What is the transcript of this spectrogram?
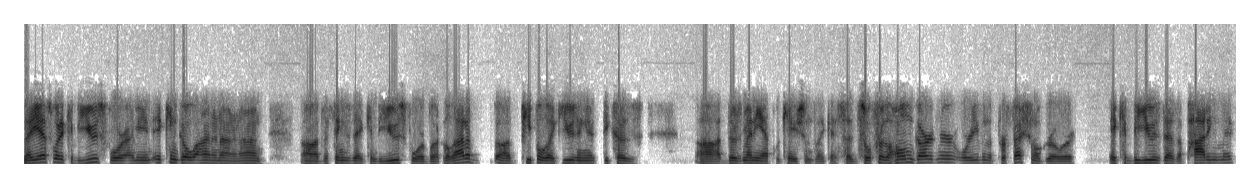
Now, you ask what it can be used for. I mean, it can go on and on and on, uh, the things that it can be used for, but a lot of uh, people like using it because uh, there's many applications, like I said. So for the home gardener or even the professional grower, it can be used as a potting mix,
